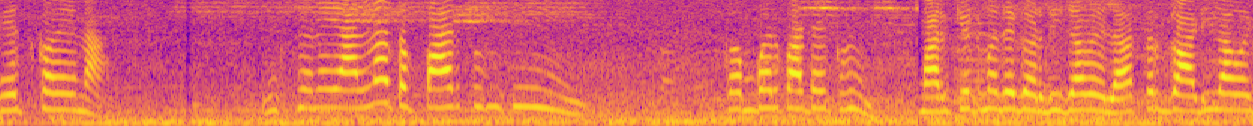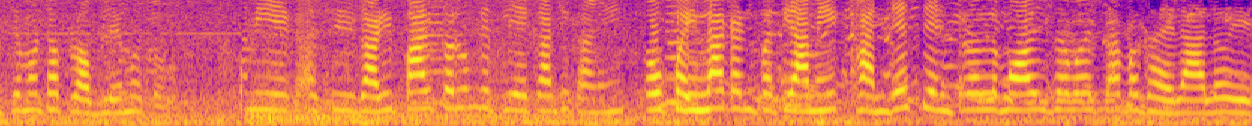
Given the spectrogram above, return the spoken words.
हेच कळे ना रिक्षाने याल ना तर पार तुमची. कंबर पाठ एक होईल मार्केटमध्ये गर्दीच्या वेळेला तर गाडी लावायचे मोठा प्रॉब्लेम होतो. मी एक अशी गाडी पार्क करून घेतली एका ठिकाणी. तो पहिला गणपती आम्ही खांदे सेंट्रल मॉल जवळचा बघायला आलोय.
